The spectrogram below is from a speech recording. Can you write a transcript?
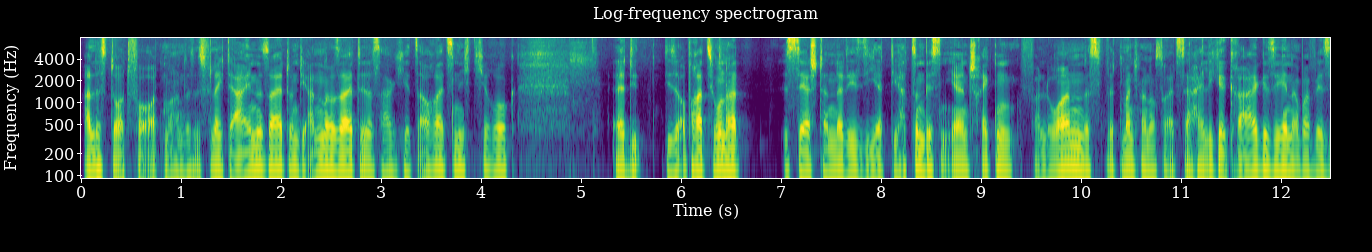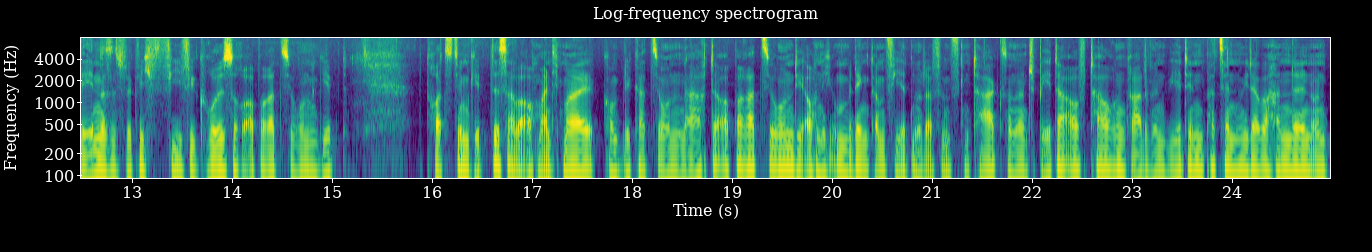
alles dort vor Ort machen. Das ist vielleicht der eine Seite und die andere Seite, das sage ich jetzt auch als Nicht-Chirurg, äh, die, diese Operation hat ist sehr standardisiert. Die hat so ein bisschen ihren Schrecken verloren. Das wird manchmal noch so als der heilige Gral gesehen, aber wir sehen, dass es wirklich viel, viel größere Operationen gibt. Trotzdem gibt es aber auch manchmal Komplikationen nach der Operation, die auch nicht unbedingt am vierten oder fünften Tag, sondern später auftauchen, gerade wenn wir den Patienten wieder behandeln. Und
